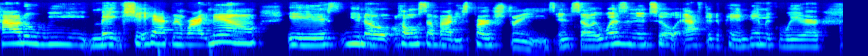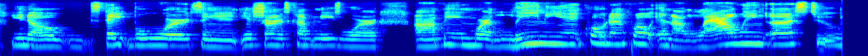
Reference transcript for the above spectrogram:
how do we make shit happen right now is you know hold somebody's purse strings. And so it wasn't until after the pandemic where you know state boards and insurance companies were um, being more lenient quote unquote and allowing us to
